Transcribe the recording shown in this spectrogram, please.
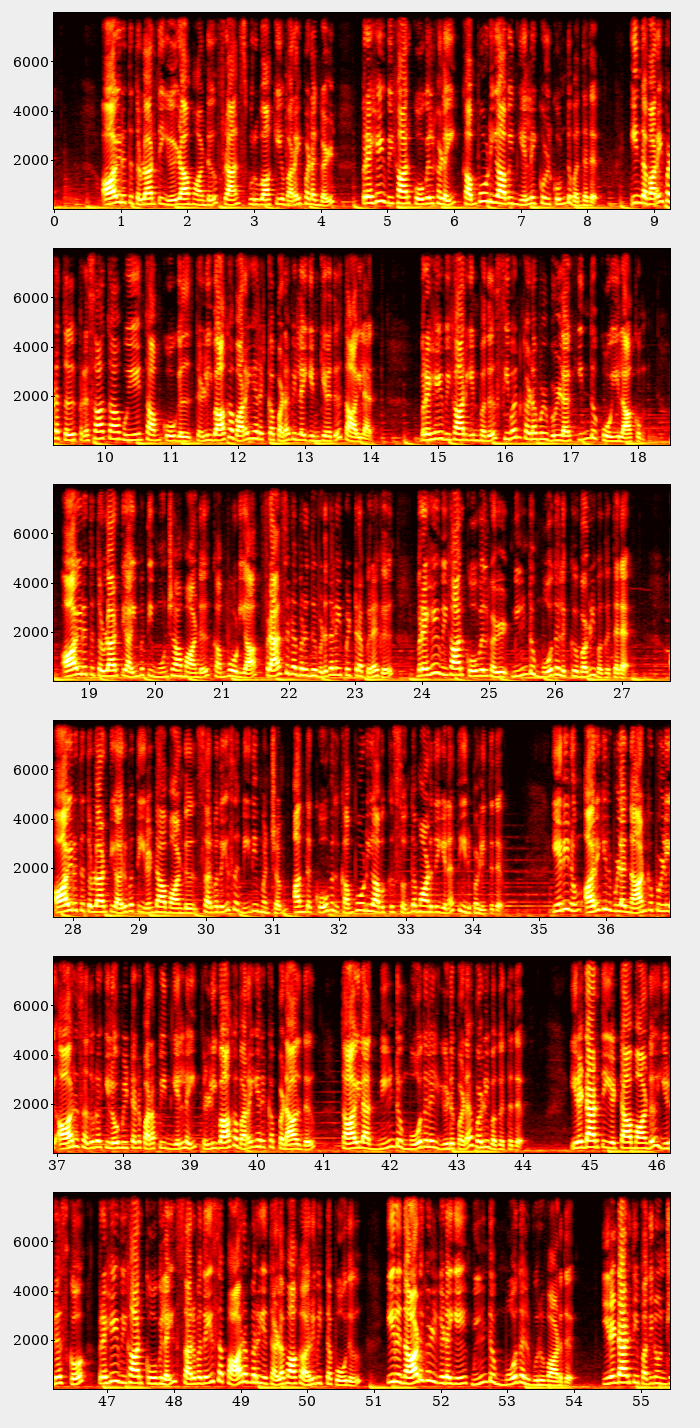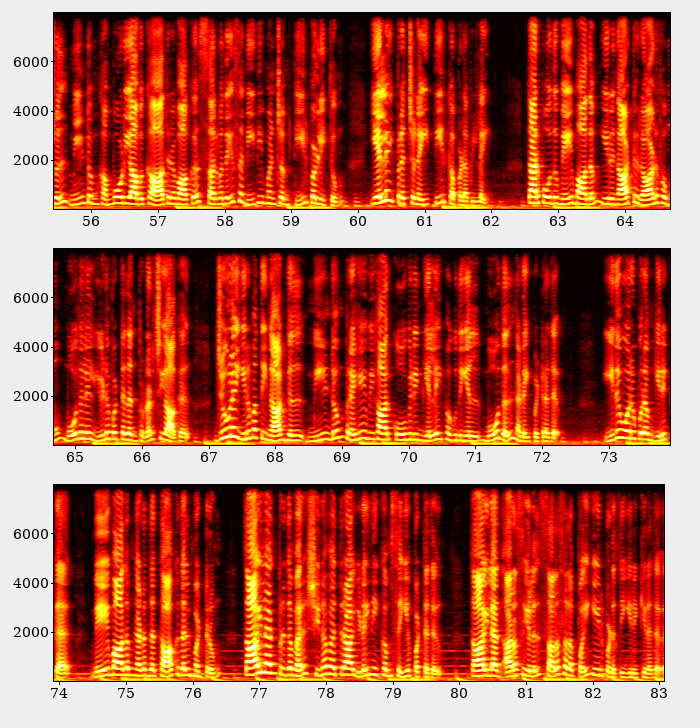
ஆயிரத்தி தொள்ளாயிரத்தி ஏழாம் ஆண்டு பிரான்ஸ் உருவாக்கிய வரைபடங்கள் பிரஹே விஹார் கோவில்களை கம்போடியாவின் எல்லைக்குள் கொண்டு வந்தது. இந்த வரைபடத்தில் பிரசாத்தா முயேந்தாம் கோவில் தெளிவாக வரையறுக்கப்படவில்லை என்கிறது தாய்லாந்து. பிரஹே விஹார் என்பது சிவன் கடவுள் உள்ள இந்து கோயிலாகும். ஆயிரத்தி தொள்ளாயிரத்தி ஐம்பத்தி மூன்றாம் ஆண்டு கம்போடியா பிரான்சிடமிருந்து விடுதலை பெற்ற பிறகு பிரஹே விஹார் கோவில்கள் மீண்டும் மோதலுக்கு வழிவகுத்தன. ஆயிரத்தி தொள்ளாயிரத்தி அறுபத்தி இரண்டாம் ஆண்டு சர்வதேச நீதிமன்றம் அந்த கோவில் கம்போடியாவுக்கு சொந்தமானது என தீர்ப்பளித்தது. எனினும் அருகில் உள்ள நான்கு புள்ளி ஆறு சதுர கிலோமீட்டர் பரப்பின் எல்லை தெளிவாக வரையறுக்கப்படாதது தாய்லாந்து மீண்டும் மோதலில் ஈடுபட வழிவகுத்தது. இரண்டாயிரத்தி எட்டாம் ஆண்டு யுனெஸ்கோ பிரஹே விஹார் கோவிலை சர்வதேச பாரம்பரிய தளமாக அறிவித்த போது இரு நாடுகள் இடையே மீண்டும் மோதல் உருவானது. இரண்டாயிரத்தி பதினொன்றில் மீண்டும் கம்போடியாவுக்கு ஆதரவாக சர்வதேச நீதிமன்றம் தீர்ப்பளித்தும் எல்லை பிரச்சினை தீர்க்கப்படவில்லை. தற்போது மே மாதம் இரு நாட்டு ராணுவமும் மோதலில் ஈடுபட்டதன் தொடர்ச்சியாக ஜூலை இருபத்தி நான்கில் மீண்டும் பிரஹேவிகார் கோவிலின் எல்லைப் பகுதியில் மோதல் நடைபெற்றது. இது ஒருபுறம் இருக்க மே மாதம் நடந்த தாக்குதல் மற்றும் தாய்லாந்து பிரதமர் ஷினபத்ரா இடைநீக்கம் செய்யப்பட்டது. தாய்லாந்து அரசியலில் சலசலப்பை ஏற்படுத்தியிருக்கிறது.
